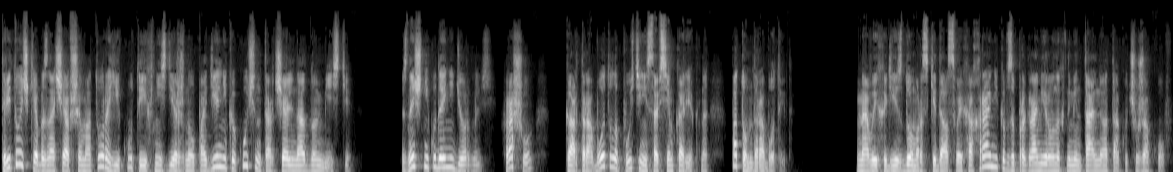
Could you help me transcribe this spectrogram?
Три точки, обозначавшие моторы, якута и их несдержанного подельника, кучно торчали на одном месте. Значит, никуда и не дергались. Хорошо. Карта работала, пусть и не совсем корректно. Потом доработает. На выходе из дома раскидал своих охранников, запрограммированных на ментальную атаку чужаков.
